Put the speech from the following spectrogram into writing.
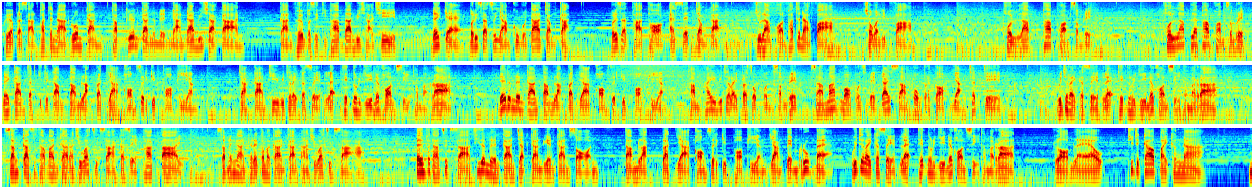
เพื่อประสานพัฒนาร่วมกันขับเคลื่อนการดำเนินงานด้านวิชาการ การเพิ่มประสิทธิภาพด้านวิชาชีพ ได้แก่บริษัทสยามคูโบต้าจำกัด บริษัทผาทองแอสเซทจำกัด จุฬาพรพัฒนาฟาร์ม ชวลิตฟาร์ม ผลลัพธ์ภาพความสำเร็จ ผลลัพธ์และภาพความสำเร็จในการจัดกิจกรรมตามหลักปรัชญาของเศรษฐกิจพอเพียง จากการที่วิทยาลัยเกษตร และเทคโนโลยีนครศรีธรรมราช ได้ดำเนินการตามหลักปรัชญาของเศรษฐกิจพอเพียงทำให้วิทยาลัยประสบผลสำเร็จ สามารถมองผลสำเร็จได้ 3 องค์ประกอบอย่างชัดเจน วิทยาลัยเกษตร และเทคโนโลยีนครศรีธรรมราช สังกัดสถาบันการอาชีวศึกษาเกษตรภาคใต้สำนักงานคณะกรรมการการอาชีวศึกษา เป็นสถานศึกษาที่ดำเนินการจัดการเรียนการสอน ตามหลักปรัชญาของเศรษฐกิจพอเพียงอย่างเต็มรูปแบบ วิทยาลัยเกษตร และเทคโนโลยีนครศรีธรรมราช พร้อมแล้วที่จะก้าวไปข้างหน้า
